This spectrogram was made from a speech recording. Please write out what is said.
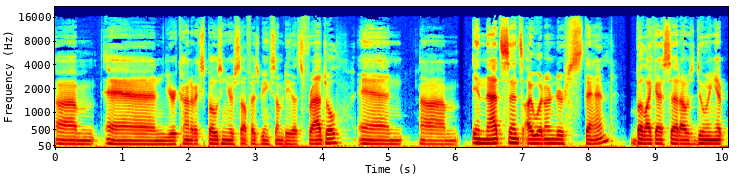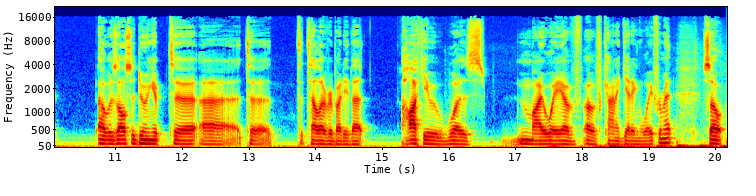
um, and you're kind of exposing yourself as being somebody that's fragile. And um, in that sense, I would understand. But like I said, I was doing it. I was also doing it to uh, to to tell everybody that hockey was my way of, of kind of getting away from it. So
